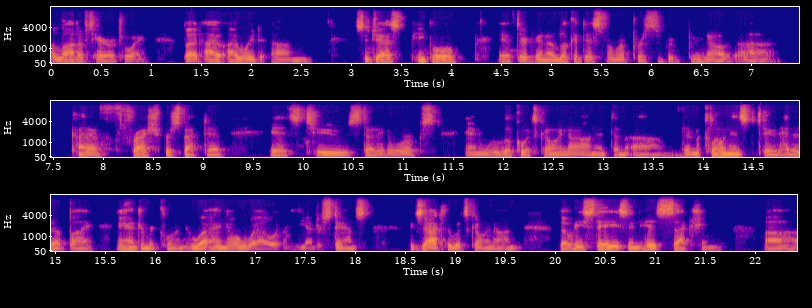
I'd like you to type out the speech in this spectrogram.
a lot of territory, but I, I would um, suggest people, if they're going to look at this from a pers- you know uh, kind of fresh perspective, it's to study the works and we'll look what's going on at the uh, the McLuhan Institute, headed up by Andrew McLuhan, who I know well and he understands exactly what's going on, though he stays in his section uh,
